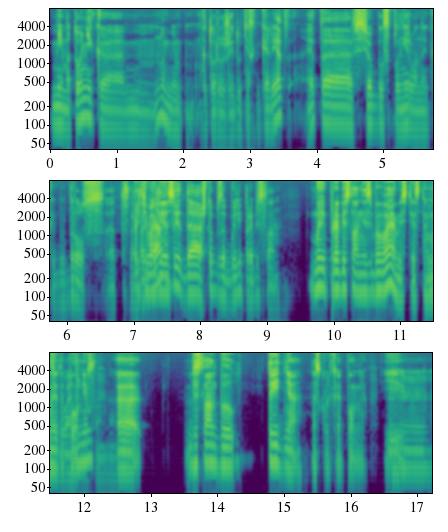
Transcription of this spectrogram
мемотоника, м, ну, мем- которые уже идут несколько лет, это все был спланированный как бы вброс от противовес. пропаганды, да, чтобы забыли про Беслан. Мы про Беслан не забываем, естественно, мы, Не это помним. Беслан, да. Э, Беслан был три дня, насколько я помню. И Мгм.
